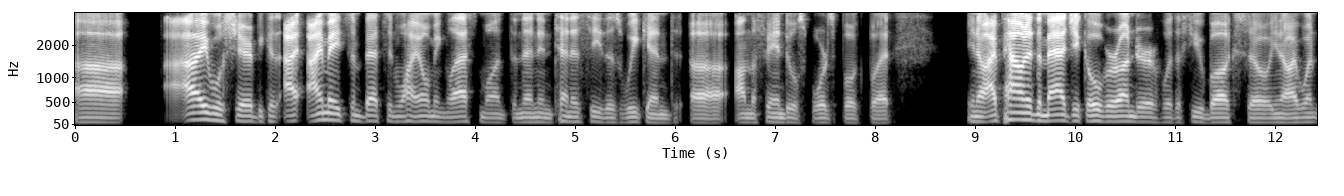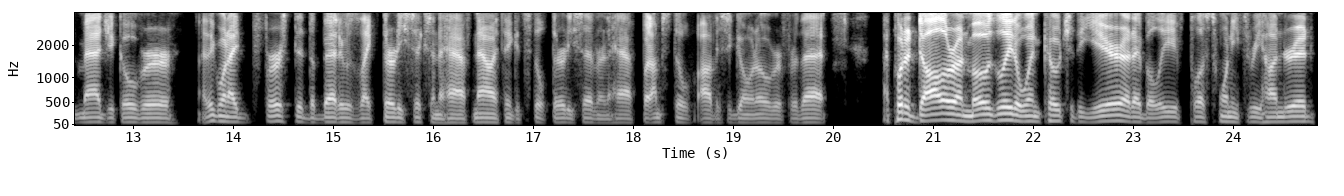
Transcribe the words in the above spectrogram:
uh, I will share because I, I made some bets in Wyoming last month and then in Tennessee this weekend uh, on the FanDuel Sportsbook. But you know, I pounded the Magic over under with a few bucks. So, you know, I went Magic over. I think when I first did the bet, it was like 36 and a half. Now I think it's still 37 and a half, but I'm still obviously going over for that. I put a dollar on Mosley to win coach of the year at, I believe, plus 2,300.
